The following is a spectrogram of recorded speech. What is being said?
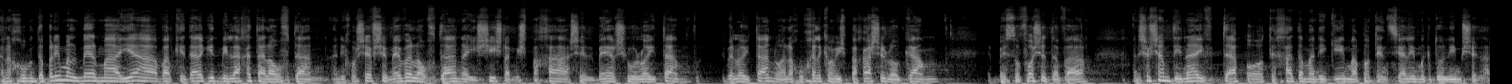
אנחנו מדברים על מאיר מה היה, אבל כדאי להגיד מילה אחת על האובדן. אני חושב שמעבר לאובדן האישי של המשפחה, של מאיר שהוא לא איתם ולא איתנו, אנחנו חלק מהמשפחה שלו גם, בסופו של דבר, אני חושב שהמדינה איבדה פה את אחד המנהיגים הפוטנציאליים הגדולים שלה.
